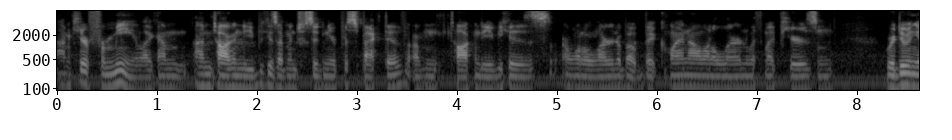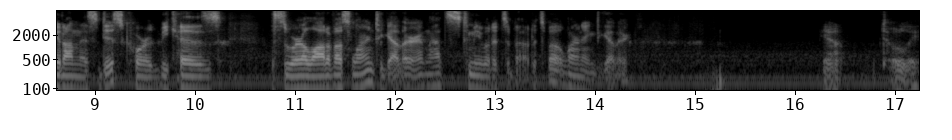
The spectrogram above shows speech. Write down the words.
I'm here for me. Like I'm I'm talking to you because I'm interested in your perspective. I'm talking to you because I want to learn about Bitcoin. I want to learn with my peers, and we're doing it on this Discord because this is where a lot of us learn together, and that's to me what it's about. It's about learning together. Yeah, totally.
